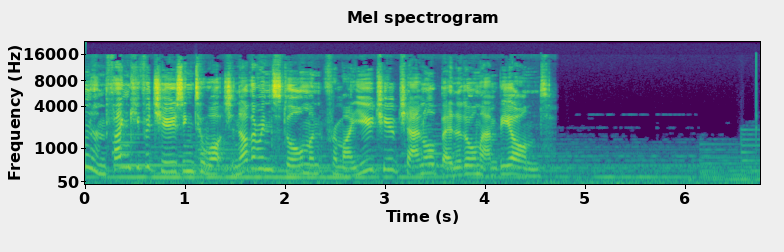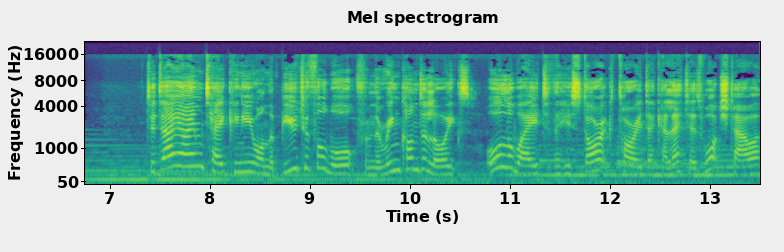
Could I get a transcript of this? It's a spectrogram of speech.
and thank you for choosing to watch another instalment from my YouTube channel Benidorm and Beyond. Today I am taking you on the beautiful walk from the Rincon de Loix all the way to the historic Torre de Caletes watchtower,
